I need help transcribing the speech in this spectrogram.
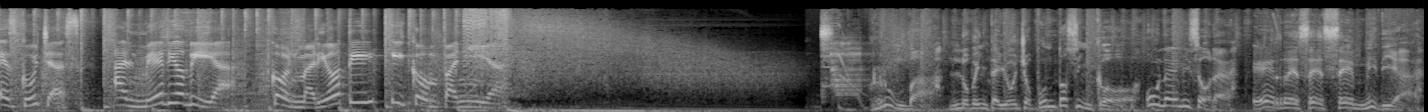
Escuchas Al Mediodía con Mariotti y compañía. Rumba 98.5, una emisora RCC Media.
